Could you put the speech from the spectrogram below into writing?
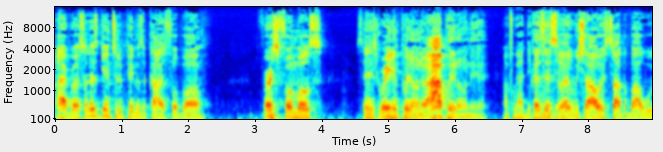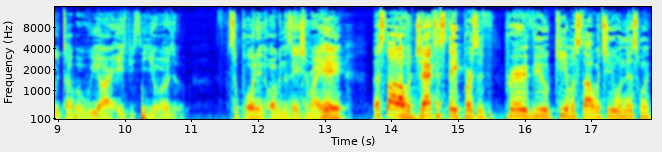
All right, bro. So let's get into the pickings of college football. First and foremost, since Ray didn't put it on there, I put it on there I forgot they because playing it's that. uh, we should always talk about what we talk about. We are HBCU or supporting organization right here. Let's start off with Jackson State versus Prairie View. Key, I'm gonna start with you on this one.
